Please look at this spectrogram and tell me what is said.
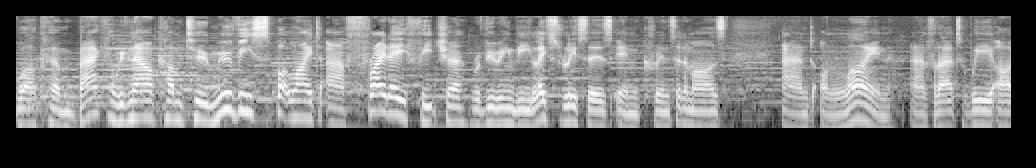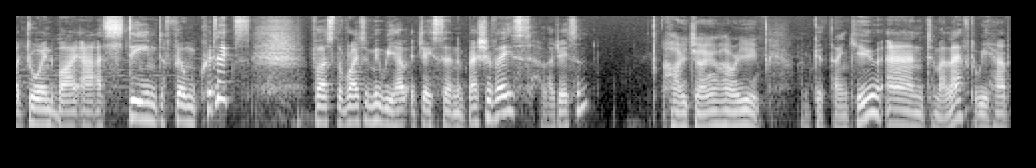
Welcome back. We've now come to Movie Spotlight, our Friday feature reviewing the latest releases in Korean cinemas and online. And for that, we are joined by our esteemed film critics. First, to the right of me, we have Jason Bechervaise. Hello, Jason. Hi, Jay. How are you? I'm good, thank you. And to my left, we have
